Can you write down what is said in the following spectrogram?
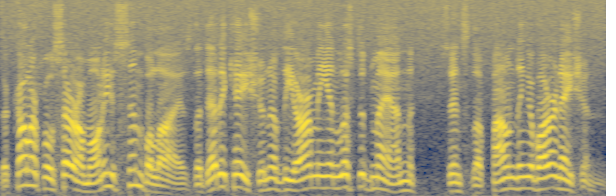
The colorful ceremonies symbolize the dedication of the Army enlisted man since the founding of our nation.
